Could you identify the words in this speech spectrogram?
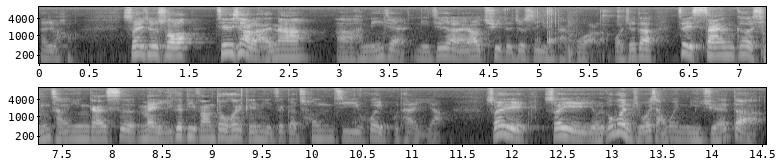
那就好。所以就是说，接下来呢？啊，很明显，你接下来要去的就是伊斯坦布尔了。我觉得这三个行程应该是每一个地方都会给你这个冲击会不太一样。所以，所以有一个问题我想问，你觉得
